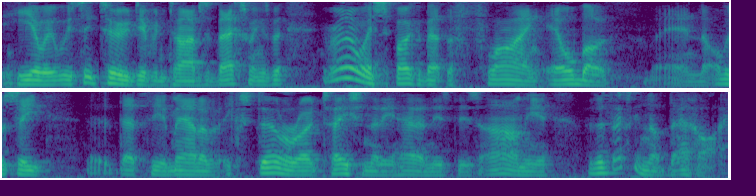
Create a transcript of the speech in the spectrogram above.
here we, we see two different types of backswings, but everyone always spoke about the flying elbow, and obviously uh, that's the amount of external rotation that he had in this this arm here, but it's actually not that high.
